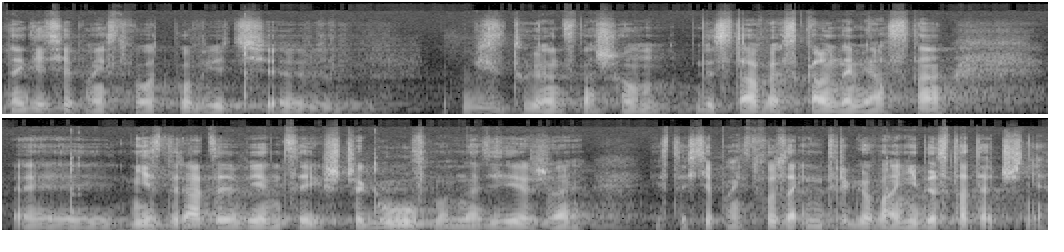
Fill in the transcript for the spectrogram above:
znajdziecie Państwo odpowiedź wizytując naszą wystawę Skalne Miasta. E, Nie zdradzę więcej szczegółów. Mam nadzieję, że jesteście Państwo zaintrygowani dostatecznie.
